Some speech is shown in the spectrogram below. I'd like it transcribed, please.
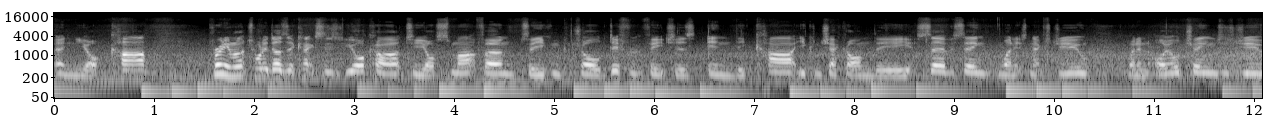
in your car. Pretty much what it does, it connects your car to your smartphone so you can control different features in the car. You can check on the servicing when it's next due, when an oil change is due.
